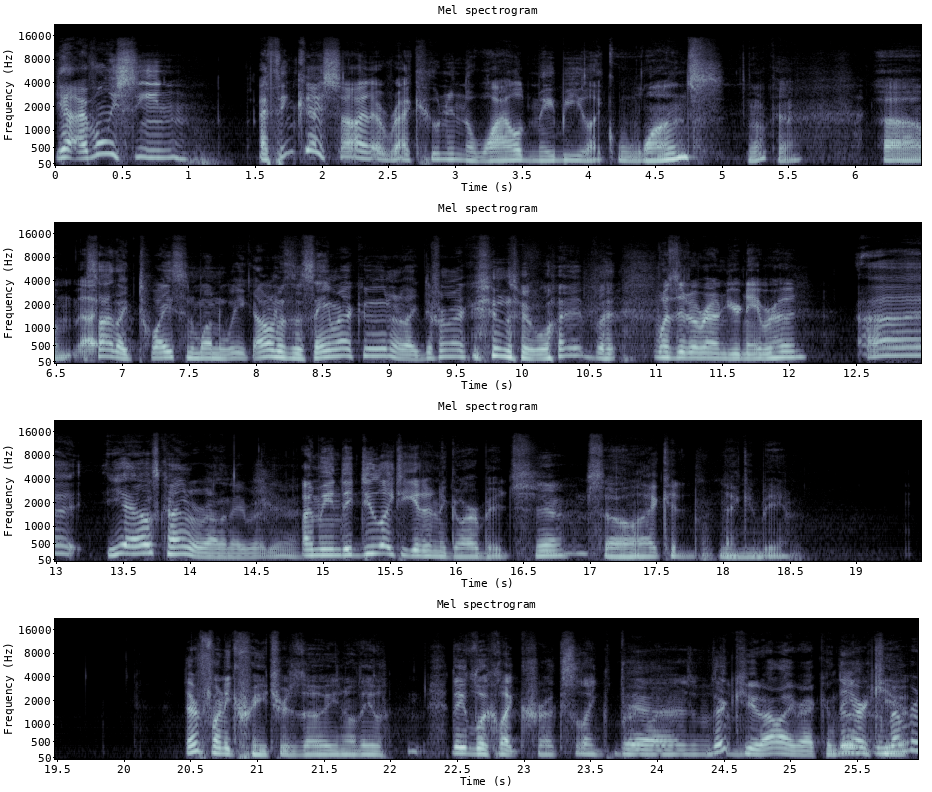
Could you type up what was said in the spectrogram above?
Yeah, I've only seen. I think I saw a raccoon in the wild maybe like once. Okay. Um, I saw it like twice in one week. I don't know if it's the same raccoon or like different raccoons or what, but was it around your neighborhood? Uh, yeah, it was kind of around the neighborhood. Yeah. I mean, they do like to get into garbage. Yeah. So that could that could be. They're funny creatures, though. You know, they they look like crooks, like Yeah, burglars. they're cute. I like raccoons. They are cute. Remember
